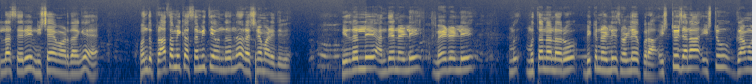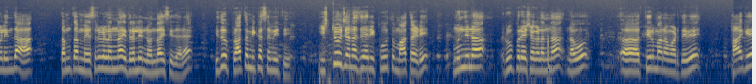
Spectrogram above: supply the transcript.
ಎಲ್ಲ ಸೇರಿ ನಿಶ್ಚಯ ಮಾಡ್ದಂಗೆ ಒಂದು ಪ್ರಾಥಮಿಕ ಸಮಿತಿ ಒಂದನ್ನು ರಚನೆ ಮಾಡಿದ್ದೀವಿ. ಇದರಲ್ಲಿ ಅಂದೇನಹಳ್ಳಿ, ಮೇಡಹಳ್ಳಿ ಮುತ್ತನಲ್ಲೂರು ಬಿಕ್ಕನಹಳ್ಳಿ, ಸೊಳ್ಳೆಪುರ. ಇಷ್ಟು ಜನ ಇಷ್ಟು ಗ್ರಾಮಗಳಿಂದ ತಮ್ಮ ತಮ್ಮ ಹೆಸರುಗಳನ್ನು ಇದರಲ್ಲಿ ನೋಂದಾಯಿಸಿದ್ದಾರೆ. ಇದು ಪ್ರಾಥಮಿಕ ಸಮಿತಿ. ಇಷ್ಟು ಜನ ಸೇರಿ ಕೂತು ಮಾತಾಡಿ ಮುಂದಿನ ರೂಪುರೇಷೆಗಳನ್ನು ನಾವು ತೀರ್ಮಾನ ಮಾಡ್ತೀವಿ. ಹಾಗೆ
